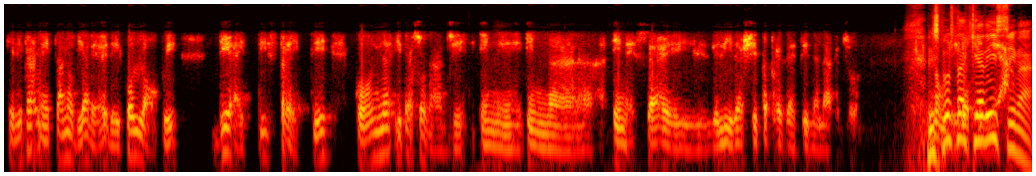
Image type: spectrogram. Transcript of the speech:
che gli permettano di avere dei colloqui diretti, stretti con i personaggi in, in, eh, in essere, le leadership presenti nella regione. Risposta chiarissima.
